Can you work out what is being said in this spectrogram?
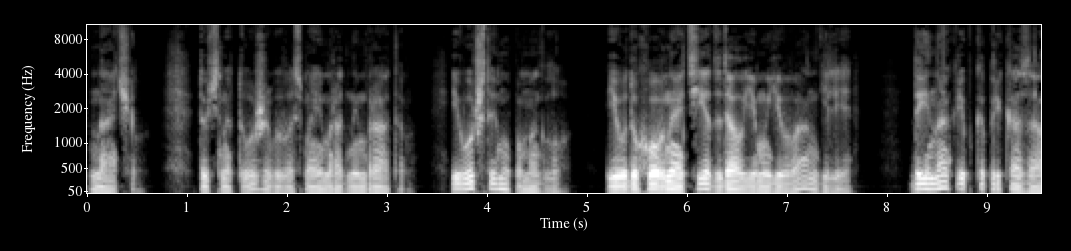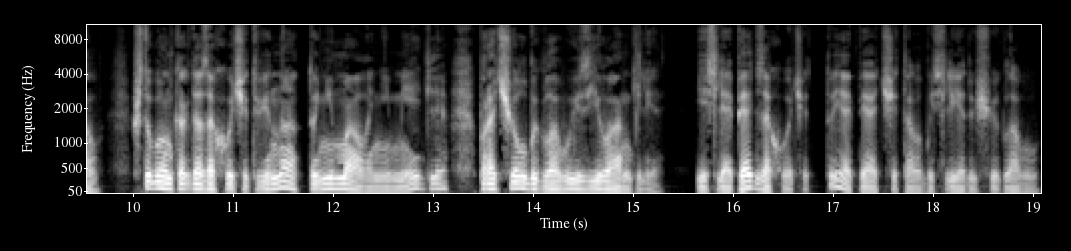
начал. Точно то же было с моим родным братом. И вот что ему помогло. Его духовный отец дал ему Евангелие, да и накрепко приказал, чтобы он, когда захочет вина, то немало немедля прочел бы главу из Евангелия. Если опять захочет, то и опять читал бы следующую главу.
